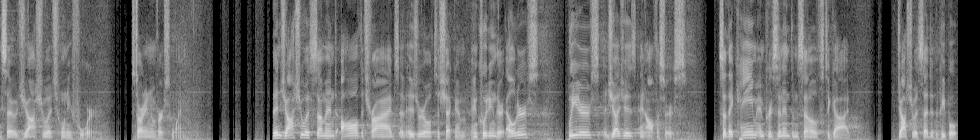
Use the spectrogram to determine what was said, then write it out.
So, Joshua 24, starting in verse 1. Then Joshua summoned all the tribes of Israel to Shechem, including their elders, leaders, judges, and officers. So they came and presented themselves to God. Joshua said to the people,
